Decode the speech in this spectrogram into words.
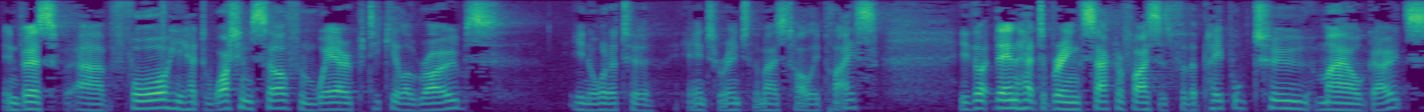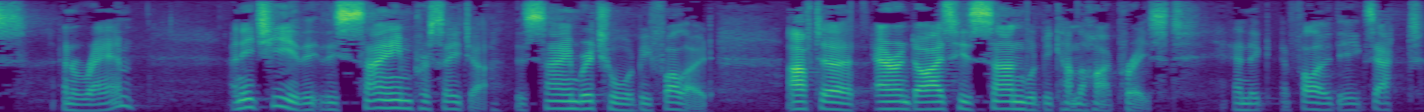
In verse uh, 4, he had to wash himself and wear particular robes in order to enter into the most holy place. He then had to bring sacrifices for the people two male goats and a ram. And each year, this same procedure, this same ritual would be followed. After Aaron dies, his son would become the high priest and follow the exact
